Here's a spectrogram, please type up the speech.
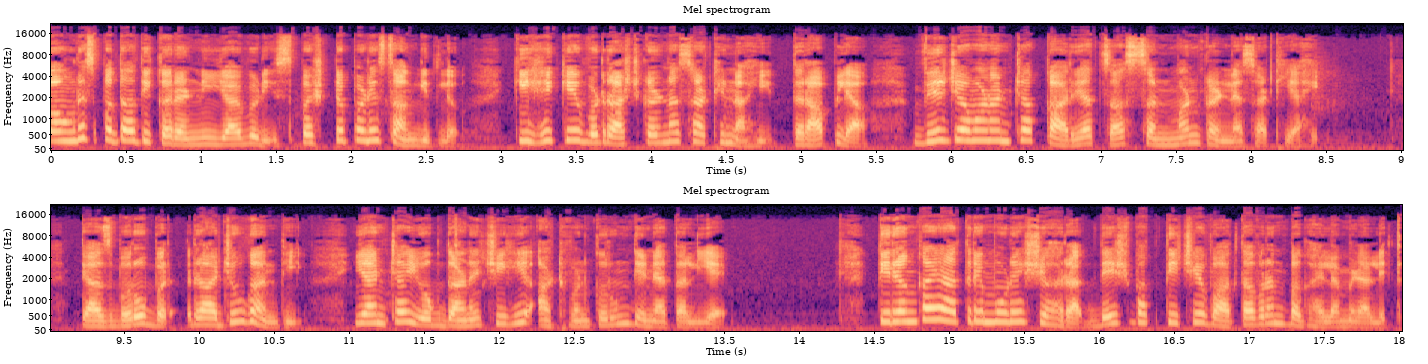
काँग्रेस पदाधिकाऱ्यांनी यावेळी स्पष्टपणे सांगितलं की हे केवळ राजकारणासाठी नाही तर आपल्या वीर जवानांच्या कार्याचा सन्मान करण्यासाठी आहे. त्याचबरोबर राजीव गांधी यांच्या योगदानाचीही आठवण करून देण्यात आली आहे. तिरंगा यात्रेमुळे शहरात देशभक्तीचे वातावरण बघायला मिळालेत.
